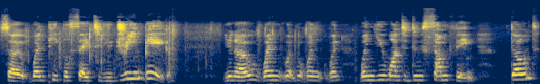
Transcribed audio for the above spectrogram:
So, when people say to you, dream big, you know, when when when when when you want to do something, don't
